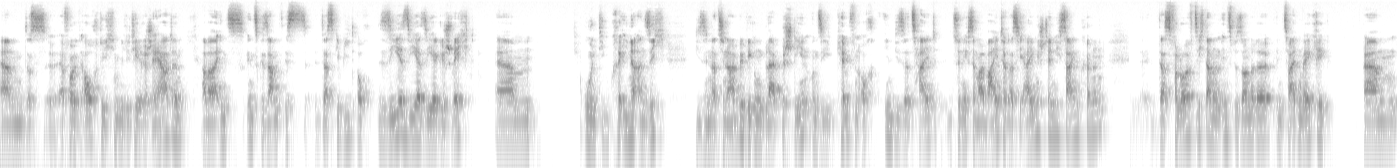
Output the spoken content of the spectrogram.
Ähm, das erfolgt auch durch militärische Härte, aber ins, insgesamt ist das Gebiet auch sehr, sehr, sehr geschwächt. Ähm, und die Ukraine an sich, diese Nationalbewegung bleibt bestehen und sie kämpfen auch in dieser Zeit zunächst einmal weiter, dass sie eigenständig sein können. Das verläuft sich dann und insbesondere im Zweiten Weltkrieg ähm,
